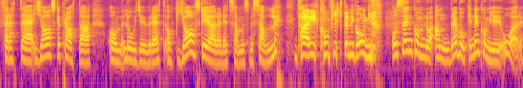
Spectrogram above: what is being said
För att eh, jag ska prata om lodjuret och jag ska göra det tillsammans med Sally. Där är konflikten igång. Och sen kom då andra boken, den kom ju i år,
